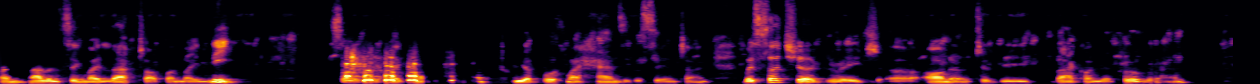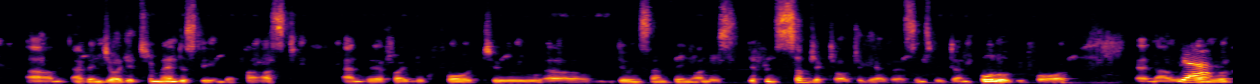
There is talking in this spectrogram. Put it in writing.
I'm balancing my laptop on my knee. So I, I can't, free up both my hands at the same time. But such a great uh, honor to be back on your program. Um, I've enjoyed it tremendously in the past and therefore I look forward to uh, doing something on this different subject altogether. Since we've done polo before, and now we yeah. can work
